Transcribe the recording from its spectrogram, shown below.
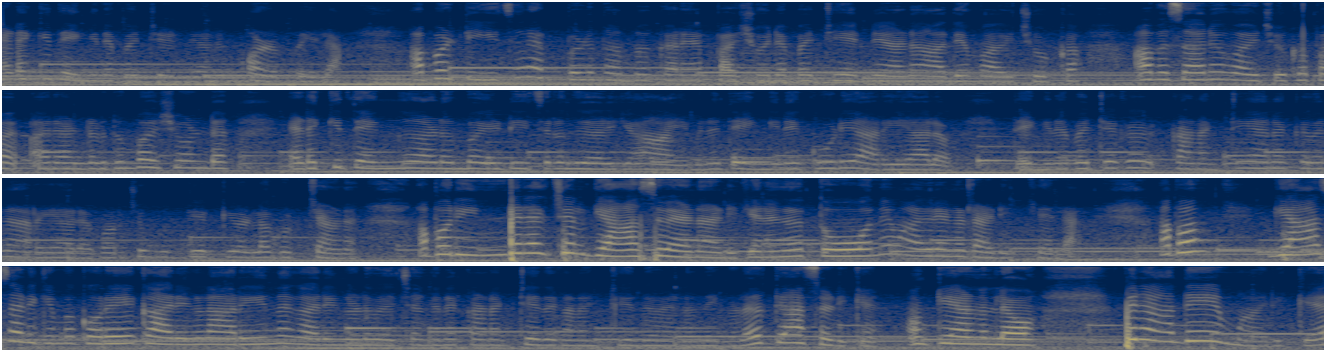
ഇടയ്ക്ക് തെങ്ങിനെ പറ്റി എഴുതിയാലും കുഴപ്പമില്ല. അപ്പോൾ ടീച്ചർ എപ്പോഴും നമുക്കറിയാം പശുവിനെ പറ്റി തന്നെയാണ് ആദ്യം വായിച്ചു നോക്കുക. അവസാനം വായിച്ചു നോക്കുക. രണ്ടിടത്തും പശുവുണ്ട്. ഇടയ്ക്ക് തെങ്ങ് കാണുമ്പോൾ ഈ ടീച്ചർ എന്ന് വിചാരിക്കും? ആ ഇവന് തെങ്ങിനെ കൂടി അറിയാലോ. തെങ്ങിനെ പറ്റിയൊക്കെ കണക്ട് ചെയ്യാനൊക്കെ ഇവൻ അറിയാലോ. കുറച്ച് ബുദ്ധിയൊക്കെയുള്ള കുറിച്ചാണ് അപ്പോൾ ഒരു ഇന്റലക്ച്വൽ ഗ്യാസ് വേണം അടിക്കാൻ. അങ്ങനെ തോന്നിയ മാതിരി അങ്ങോട്ട് അടിക്കില്ല. അപ്പം ഗ്യാസ് അടിക്കുമ്പോൾ കുറേ കാര്യങ്ങൾ അറിയുന്ന കാര്യങ്ങൾ വെച്ച് അങ്ങനെ കണക്ട് ചെയ്ത് കണക്ട് ചെയ്ത് വേണം നിങ്ങൾ ഗ്യാസ് അടിക്കാൻ. ഓക്കെ ആണല്ലോ? പിന്നെ അതേമാതിരിക്ക്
